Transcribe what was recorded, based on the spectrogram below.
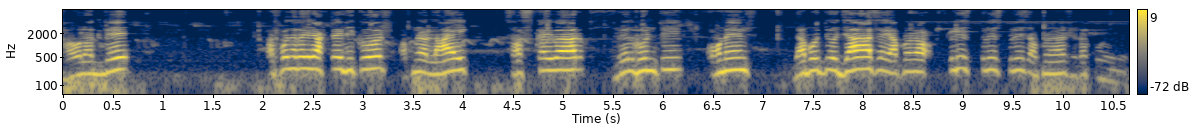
ভালো লাগবে। আপনাদের কাছে একটাই রিকোয়েস্ট আপনারা লাইক সাবস্ক্রাইবার বেল ঘন্টি কমেন্টস যাবতীয় যা আছে, আপনারা প্লিজ প্লিজ প্লিজ আপনারা সেটা করে দেবেন।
